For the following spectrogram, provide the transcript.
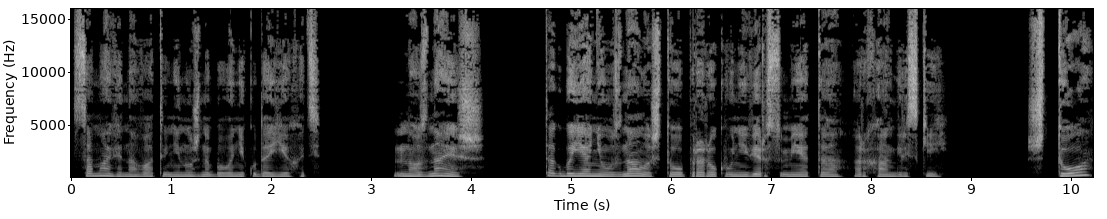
Сама виновата, не нужно было никуда ехать. Но знаешь, так бы я не узнала, что пророк в универсуме — это Архангельский. Что?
